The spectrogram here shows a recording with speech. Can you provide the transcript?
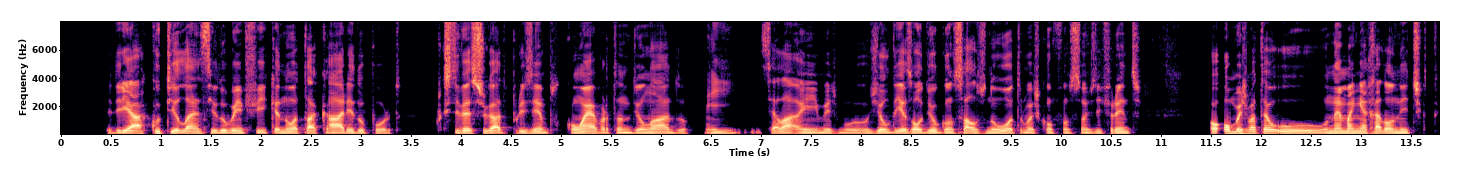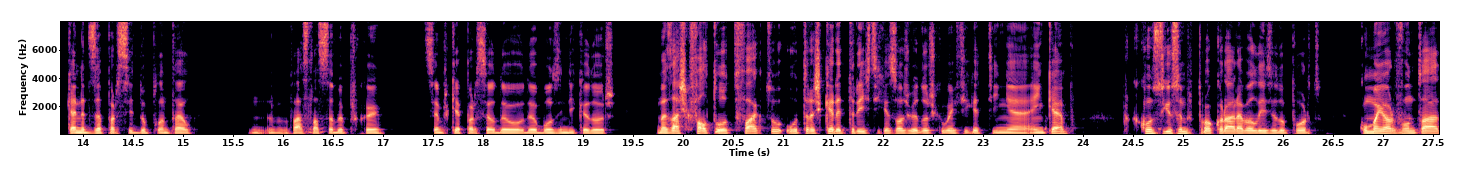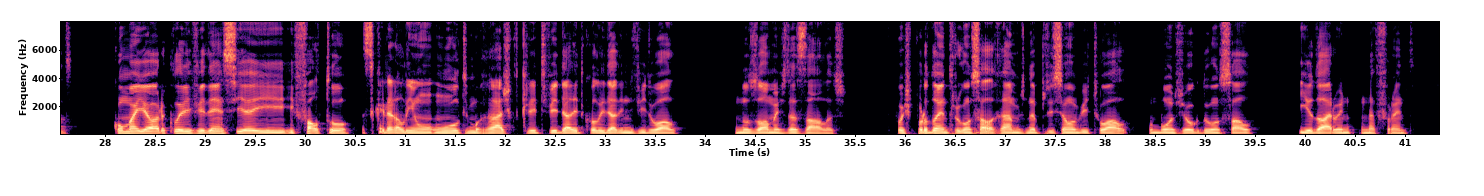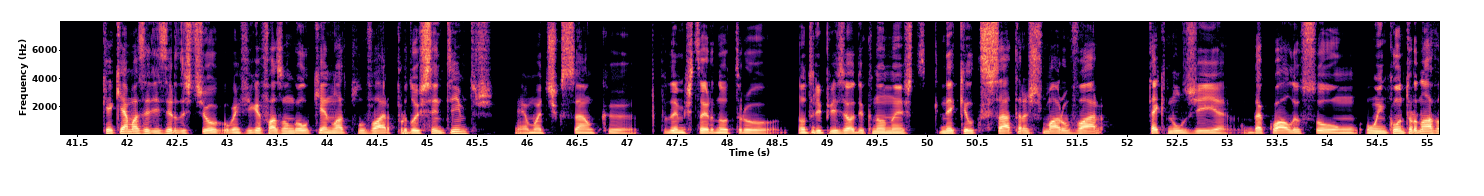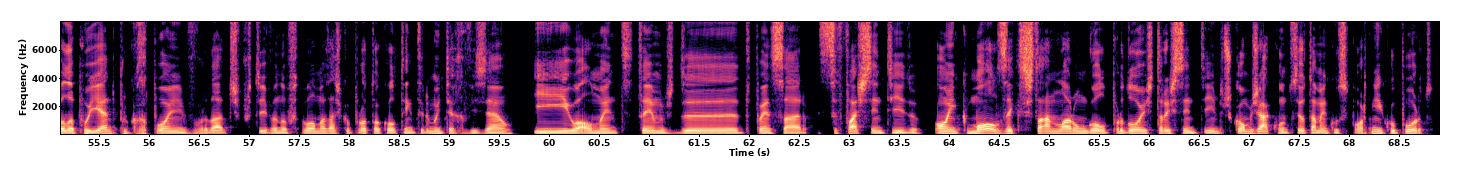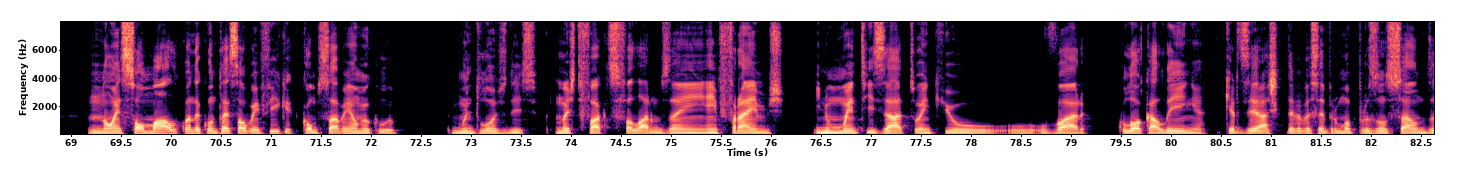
eu diria, a acutilância do Benfica no ataque à área do Porto. Porque se tivesse jogado, por exemplo, com Everton de um lado e, sei lá, e mesmo o Gil Dias ou o Diogo Gonçalves no outro, mas com funções diferentes, ou, ou mesmo até o, o Nemanja Radonjic, que ainda desaparecido do plantel, vá-se lá saber porquê. Sempre que apareceu deu, deu bons indicadores mas acho que faltou de facto outras características aos jogadores que o Benfica tinha em campo, porque conseguiu sempre procurar a baliza do Porto com maior vontade, com maior clarividência e, e faltou se calhar ali um, um, último rasgo de criatividade e de qualidade individual nos homens das alas. Depois por dentro o Gonçalo Ramos na posição habitual, um bom jogo do Gonçalo e o Darwin na frente. O que é que há mais a dizer deste jogo? O Benfica faz um gol que é anulado pelo VAR por 2 centímetros. É uma discussão que podemos ter noutro, noutro episódio que não neste, naquilo que se está a transformar o VAR, tecnologia da qual eu sou um, um incontornável apoiante, porque repõe verdade desportiva no futebol, mas acho que o protocolo tem que ter muita revisão e igualmente temos de, de pensar se faz sentido ou em que moles é que se está a anular um gol por 2, 3 centímetros, como já aconteceu também com o Sporting e com o Porto. Não é só mal quando acontece ao Benfica, que como sabem é o meu clube. Muito longe disso. Mas de facto, se falarmos em, em frames, e no momento exato em que o, o, o VAR coloca a linha, quer dizer, acho que deve haver sempre uma presunção de,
